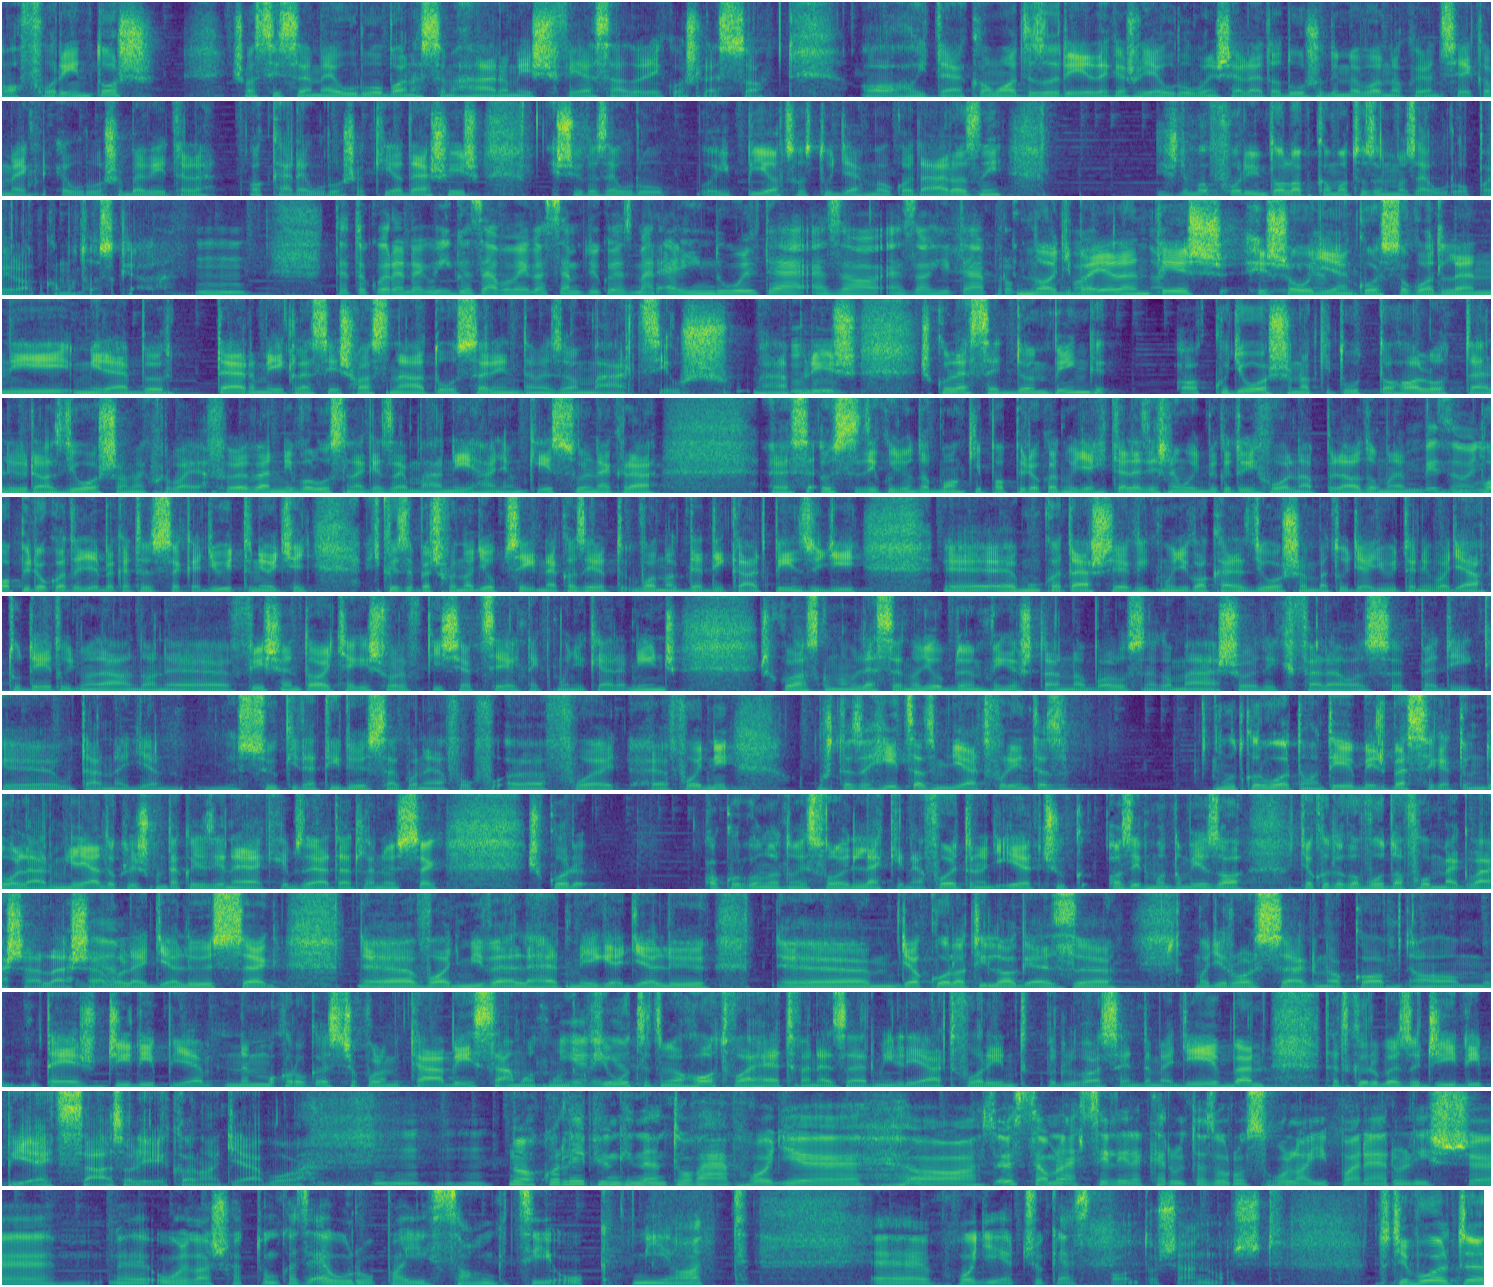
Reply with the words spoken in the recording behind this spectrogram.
a forintos, és azt hiszem euróban azt hiszem 3,5 százalékos lesz a, a hitelkamat. Ez az érdekes, hogy euróban is el lehet adósodni, mert vannak olyan cégek, amelyek eurós a bevétele, akár eurós a kiadása is, és ők az európai piachoz tudják magukat árazni, és nem a forint alapkamathoz, hanem az európai alapkamathoz kell. Uh-huh. Tehát akkor ennek igazából még a szemtük, ez már elindult-e ez a, ez a hitelprogram? Nagy bejelentés, Nagy és ahogy ilyenkor szokott lenni, mire ebből termék lesz és használható, szerintem ez a március, április, uh-huh. és akkor lesz egy dömping, akkor gyorsan, aki tudta, hallotta előre, az gyorsan megpróbálja fölvenni. Valószínűleg ezek már néhányan készülnek rá. Összedik úgymond a banki papírokat, ugye a hitelezés nem úgy működik, hogy holnap leadom, hanem Bizony. papírokat, egyebeket össze kell gyűjteni, hogy egy, egy közepes vagy nagyobb cégnek azért vannak dedikált pénzügyi munkatársai, akik mondjuk akár ezt gyorsan be tudják gyűjteni, vagy up to date, úgymond állandóan frissen tartják, és a kisebb cégeknek mondjuk erre nincs. És akkor azt gondolom, lesz egy nagyobb dömping, és utána valószínűleg a második fele az pedig utána egy ilyen szűkített időszakban el fog fogyni. Most ez a 700 milliárd forint, ez Múltkor voltam a tévében, és beszélgettünk dollár milliárdokról, és mondták, hogy ez ilyen elképzelhetetlen összeg, és akkor akkor gondoltam, hogy ezt valahogy le kéne folytani, hogy értsük. Azért mondtam, hogy ez a gyakorlatilag a Vodafone megvásárlásával Igen. egyenlő összeg, vagy mivel lehet még egyenlő. Gyakorlatilag ez Magyarországnak a, a teljes GDP-je, nem akarok, ez csak valami kb. számot mondok, Igen, jó? Igen. Tehát 60-70 ezer milliárd forint körül van szerintem egy évben, tehát körülbelül ez a GDP 1 százaléka nagyjából. Uh-huh, uh-huh. No, akkor lépjünk innen tovább, hogy az összeomlás szélére került az orosz olajipar, erről is olvashattunk az európai szankciók miatt. Hogy értsük ezt pontosan most? Ugye volt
